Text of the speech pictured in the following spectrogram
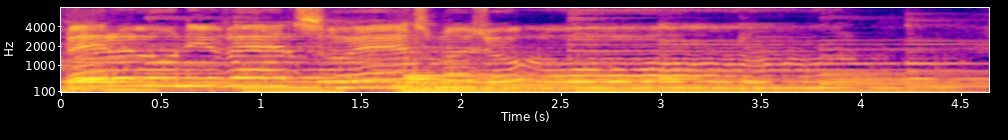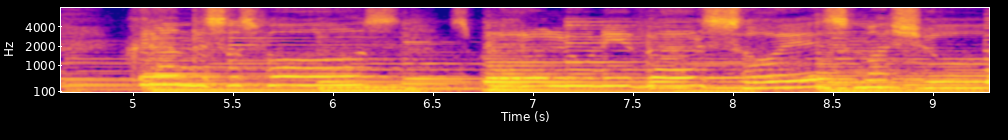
Pero el universo es mayor. Grande sos vos, pero el universo es mayor.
